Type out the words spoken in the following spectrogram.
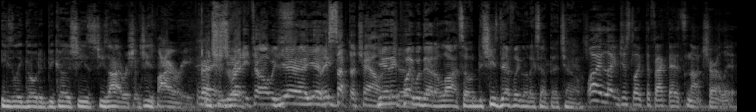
easily goaded because she's she's Irish and she's fiery. And she's ready to always Yeah, yeah. They, accept a challenge. Yeah, they play with that a lot, so she's definitely gonna accept that challenge. Well, I like just like the fact that it's not Charlotte.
